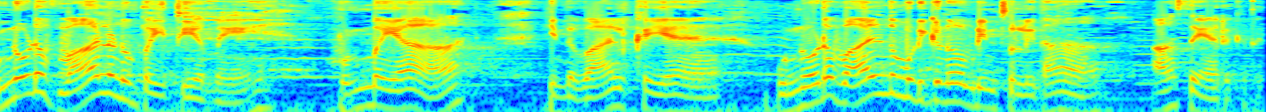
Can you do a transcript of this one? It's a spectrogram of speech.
உன்னோட வாழணும் பைத்தியமே. உண்மையா? இந்த வாழ்க்கைய உன்னோட வாழ்ந்து முடிக்கணும் அப்படின்னு சொல்லி தான் ஆசையா இருக்குது.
